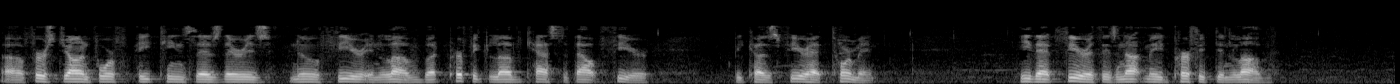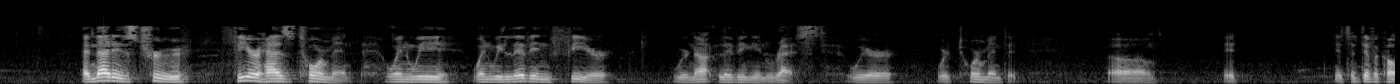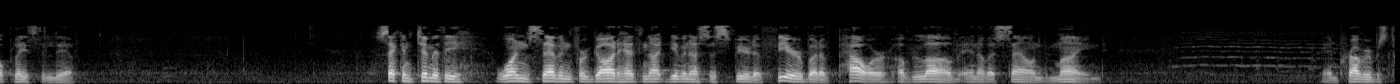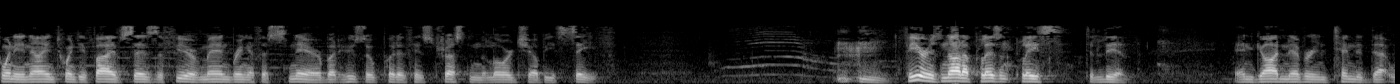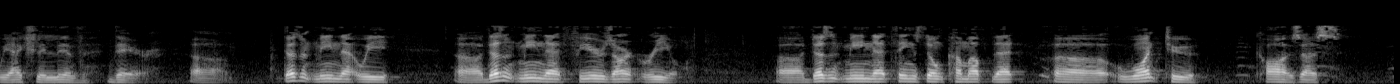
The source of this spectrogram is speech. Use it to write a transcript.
Uh, 1 John 4:18 says, "There is no fear in love, but perfect love casteth out fear, because fear hath torment. He that feareth is not made perfect in love." And that is true. Fear has torment. When we when we live in fear, we're not living in rest. We're we're tormented. Um, it it's a difficult place to live. 2 Timothy 1 7 For God hath not given us a spirit of fear, but of power, of love, and of a sound mind. And Proverbs 29:25 says, The fear of man bringeth a snare, but whoso putteth his trust in the Lord shall be safe. fear is not a pleasant place to live. And God never intended that we actually live there. Uh, doesn't mean that we uh, doesn't mean that fears aren't real. Uh, doesn't mean that things don't come up that uh, want to cause us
